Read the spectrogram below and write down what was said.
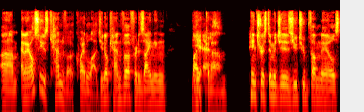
Um, and I also use Canva quite a lot. Do you know Canva for designing like Yes. um, Pinterest images, YouTube thumbnails?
